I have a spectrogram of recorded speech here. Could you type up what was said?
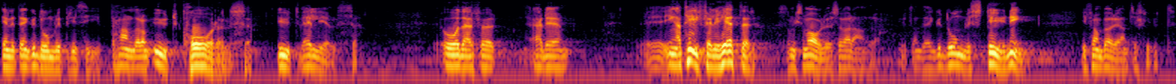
enligt en gudomlig princip. Det handlar om utkårelse, utväljelse. Och därför är det eh, inga tillfälligheter som liksom avlöser varandra, utan det är en gudomlig styrning ifrån början till slut.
